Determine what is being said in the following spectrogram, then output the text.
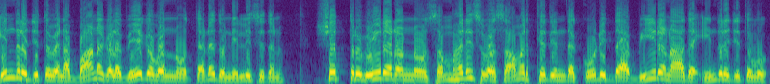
ಇಂದ್ರಜಿತುವಿನ ಬಾಣಗಳ ವೇಗವನ್ನು ತಡೆದು ನಿಲ್ಲಿಸಿದನು. ಶತ್ರು ವೀರರನ್ನು ಸಂಹರಿಸುವ ಸಾಮರ್ಥ್ಯದಿಂದ ಕೂಡಿದ್ದ ವೀರನಾದ ಇಂದ್ರಜಿತುವು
